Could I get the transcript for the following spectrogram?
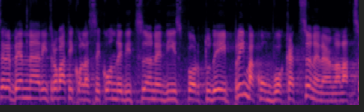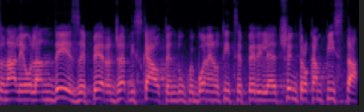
Buonasera e ben ritrovati con la seconda edizione di Sport Today, prima convocazione nella nazionale olandese per Gerdy Scouten, dunque buone notizie per il centrocampista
